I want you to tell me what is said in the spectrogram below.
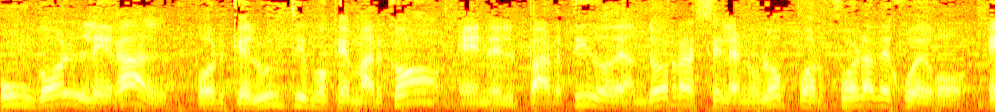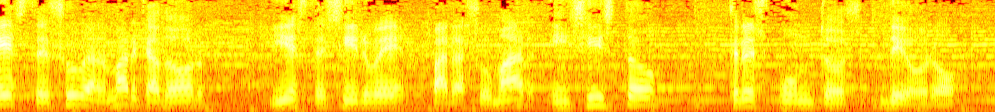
un gol legal, porque el último que marcó en el partido de Andorra se le anuló por fuera de juego. Este sube al marcador y este sirve para sumar, insisto, tres puntos de oro.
